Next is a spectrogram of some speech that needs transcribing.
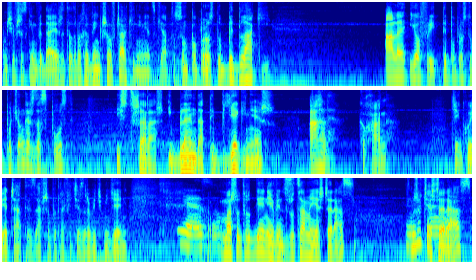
Tam się wszystkim wydaje, że to trochę większe owczarki niemieckie, a to są po prostu bydlaki. Ale Jofrid, ty po prostu pociągasz za spust i strzelasz. I Blenda, ty biegniesz, ale, kochana, dziękuję czaty, zawsze potraficie zrobić mi dzień. Jezu. Masz utrudnienie, więc rzucamy jeszcze raz. Rzuć jeszcze raz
